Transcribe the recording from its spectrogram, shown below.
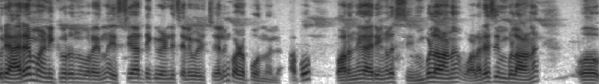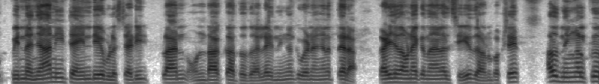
ഒരു അരമണിക്കൂർ എന്ന് പറയുന്ന എസ് സി ആർ ടിക്ക് വേണ്ടി ചിലവഴിച്ചാലും കുഴപ്പമൊന്നുമില്ല. അപ്പോൾ പറഞ്ഞ കാര്യങ്ങൾ സിമ്പിളാണ് വളരെ സിമ്പിളാണ് പിന്നെ ഞാൻ ഈ ടൈം ടേബിൾ സ്റ്റഡി പ്ലാൻ ഉണ്ടാക്കാത്തത് അല്ലെങ്കിൽ നിങ്ങൾക്ക് വേണമെങ്കിൽ അങ്ങനെ തരാം. കഴിഞ്ഞ തവണയൊക്കെ ഞാനത് ചെയ്തതാണ്. പക്ഷേ അത് നിങ്ങൾക്ക്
